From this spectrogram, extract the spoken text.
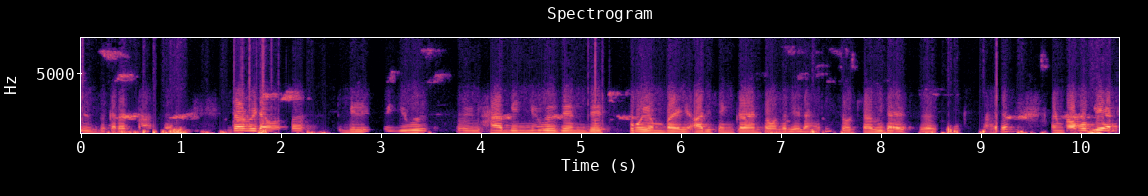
is the correct answer. Dravida was first believed to use, uh, have been used in this poem by Adi Shankara and Soundarya. So Dravida is the And probably our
